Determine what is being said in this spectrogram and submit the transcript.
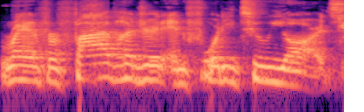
ran for 542 yards.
